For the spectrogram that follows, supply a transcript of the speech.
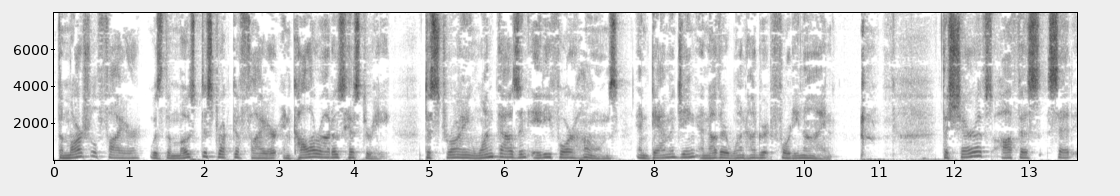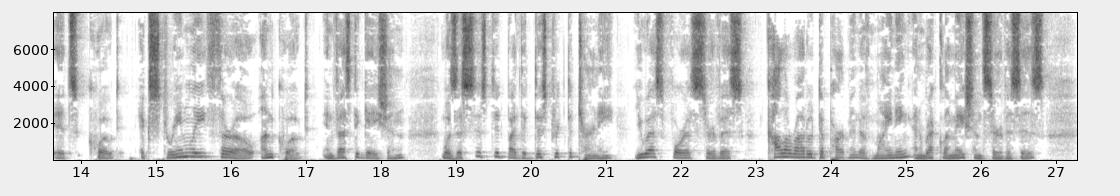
The Marshall Fire was the most destructive fire in Colorado's history, destroying 1,084 homes and damaging another 149. The sheriff's office said its, quote, extremely thorough, unquote, investigation was assisted by the district attorney, U.S. Forest Service, Colorado Department of Mining and Reclamation Services,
